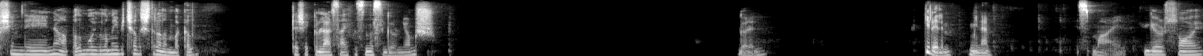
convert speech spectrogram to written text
şimdi ne yapalım? Uygulamayı bir çalıştıralım bakalım. Teşekkürler sayfası nasıl görünüyormuş? Görelim. Girelim yine. İsmail Gürsoy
